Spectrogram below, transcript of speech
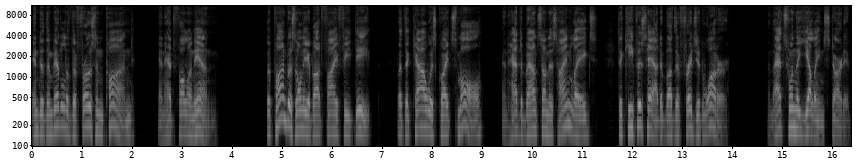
into the middle of the frozen pond and had fallen in. The pond was only about five feet deep, but the cow was quite small and had to bounce on his hind legs to keep his head above the frigid water. And that's when the yelling started.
